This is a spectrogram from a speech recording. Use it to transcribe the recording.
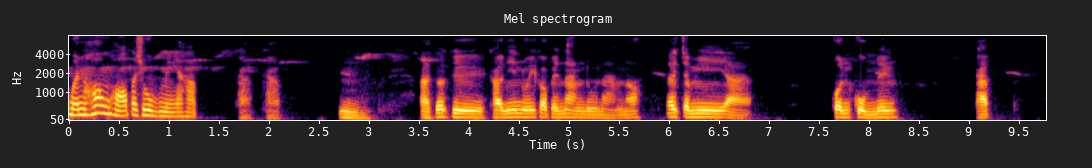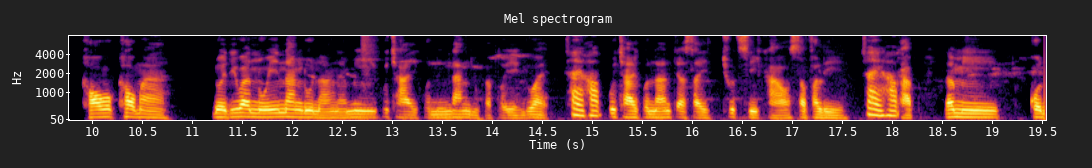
เหมือนห้องหอประชุมอย่างเงี้ยครับครับครับ อืม อ่าก็คือคราวนี้นุ้ยก็ไปนั่งดูหนังเนาะ แล้วจะมีอ่า คนกลุ่มหนึ่งครับเขาเข้ามา โดยที่ว่านุ้ยนั่งดูหนังเนี่ยมีผู้ชายคนหนึงนั่งอยู่กับตัวเองด้วย ใช่ครับ ผู้ชายคนนั้นจะใส่ชุดสีขาวซาฟารีใช่ครับ ครับ แล้วมีคน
